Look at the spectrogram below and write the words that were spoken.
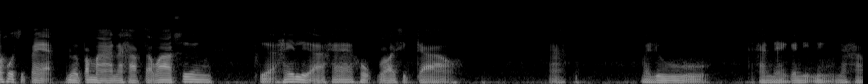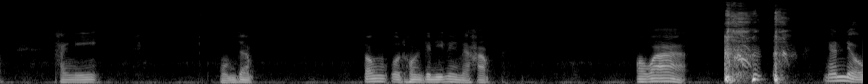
768 โดยประมาณนะครับ แต่ว่าเครื่องเผื่อให้เหลือแค่ 619อะมาดูคะแนนกันนิดนึงนะครับ ครั้งนี้ ผมจะต้องอดทนกันนิดนึงนะครับ เพราะว่า งั้นเดี๋ยว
